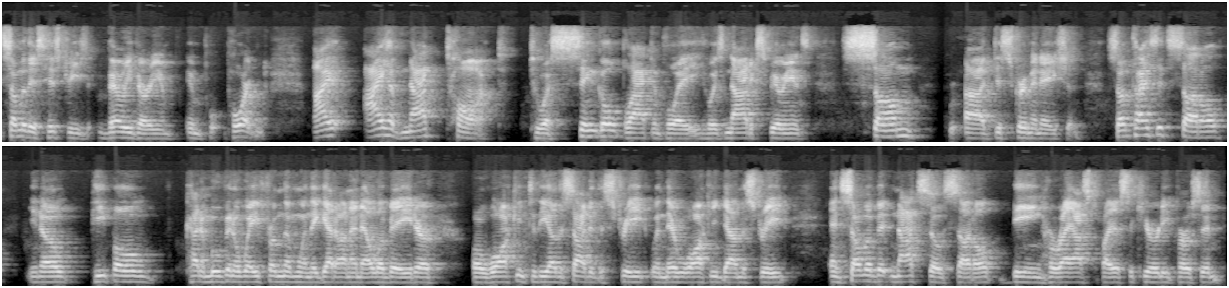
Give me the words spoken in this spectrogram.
some of this history is very, very important. I, I have not talked to a single black employee who has not experienced some uh, discrimination. Sometimes it's subtle, you know, people kind of moving away from them when they get on an elevator or walking to the other side of the street when they're walking down the street. And some of it not so subtle, being harassed by a security person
